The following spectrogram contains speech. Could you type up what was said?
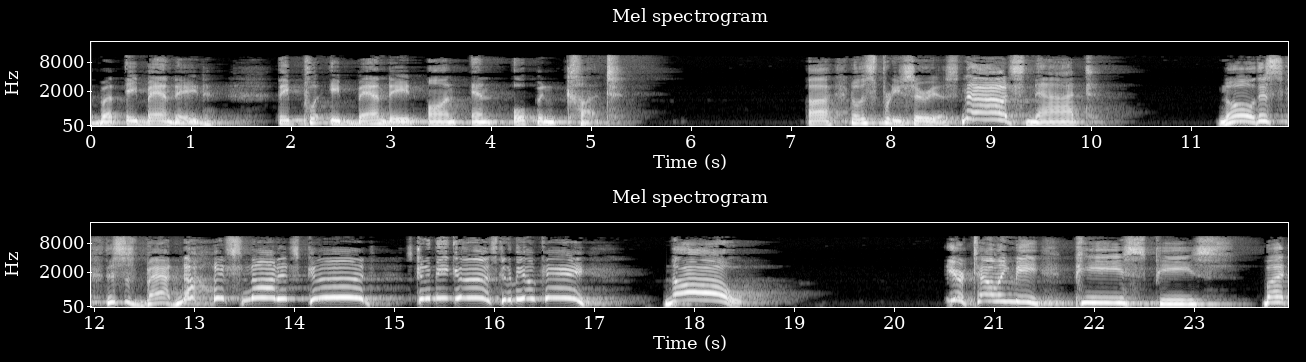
but a band-aid. They put a band-aid on an open cut. Uh, no, this is pretty serious. No, it's not. No, this, this is bad. No, it's not. It's good. It's going to be good. It's going to be okay. No. You're telling me peace, peace, but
